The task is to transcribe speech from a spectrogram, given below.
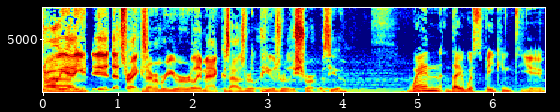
Oh yeah, Um, you did. That's right. Because I remember you were really mad because I was really, he was really short with you. When they were speaking to you,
